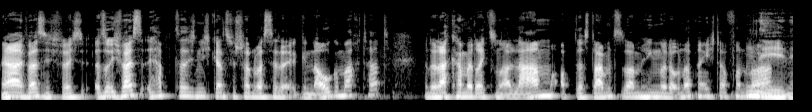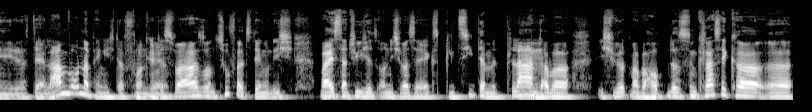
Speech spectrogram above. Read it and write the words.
Ja, ich weiß nicht, vielleicht, also ich weiß, ich habe tatsächlich nicht ganz verstanden, was er da genau gemacht hat. Und danach kam ja direkt so ein Alarm, ob das damit zusammenhing oder unabhängig davon war. Nee, nee, das- der Alarm war unabhängig davon. Okay. Das war so ein Zufallsding. Und ich weiß natürlich jetzt auch nicht, was er explizit damit plant, Mhm. aber ich würde mal behaupten, das ist ein Klassiker. Äh,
